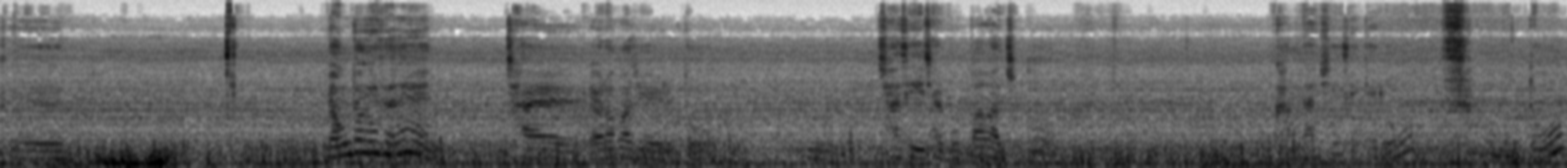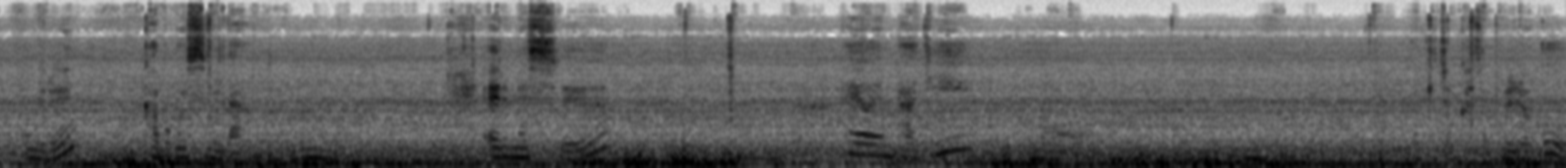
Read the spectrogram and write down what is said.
그 명동에서는 잘 여러 가지를 또 음, 자세히 잘 못 봐가지고 강남 신세계로 또 오늘은 가보고 있습니다. 음, 에르메스 음, 헤어 앤 바디 뭐 음, 이렇게 좀 가서 보려고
